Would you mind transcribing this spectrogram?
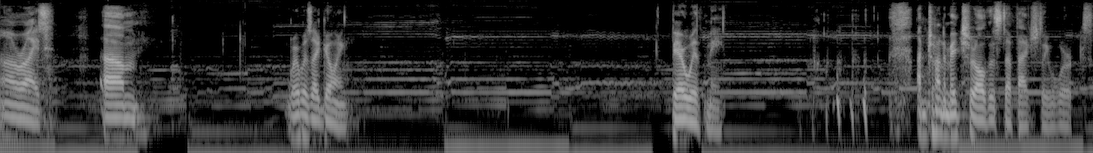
all right. Um, where was I going? Bear with me. I'm trying to make sure all this stuff actually works.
